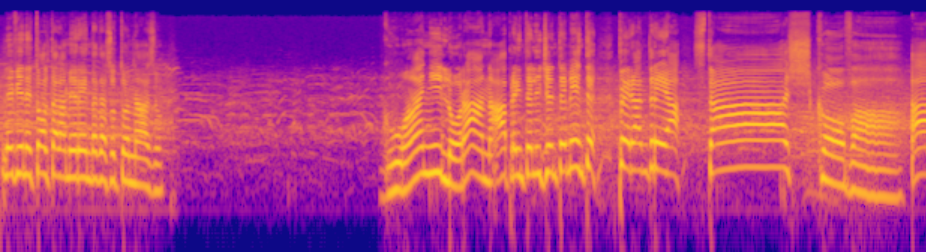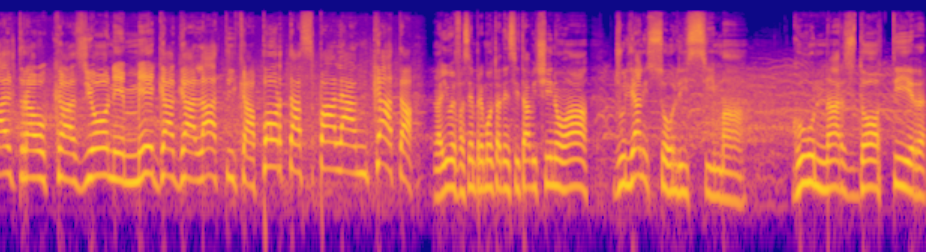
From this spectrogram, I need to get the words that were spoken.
le viene tolta la merenda da sotto il naso. Guagni, Loran apre intelligentemente per Andrea Stashkova. Altra occasione mega galattica, porta spalancata. La Juve fa sempre molta densità vicino a Giuliani, solissima. Gunnarsdottir.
